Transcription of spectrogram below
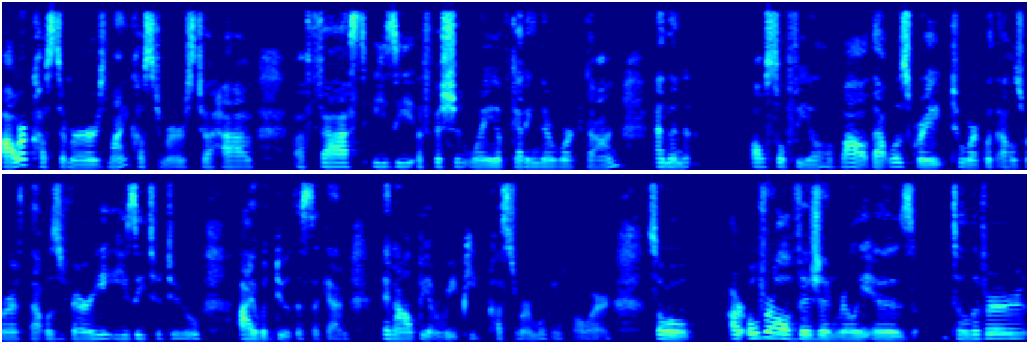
our customers, my customers, to have a fast, easy, efficient way of getting their work done, and then also feel, wow, that was great to work with Ellsworth. That was very easy to do. I would do this again, and I'll be a repeat customer moving forward. So, our overall vision really is deliver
